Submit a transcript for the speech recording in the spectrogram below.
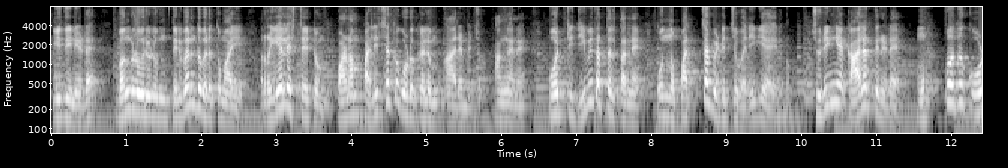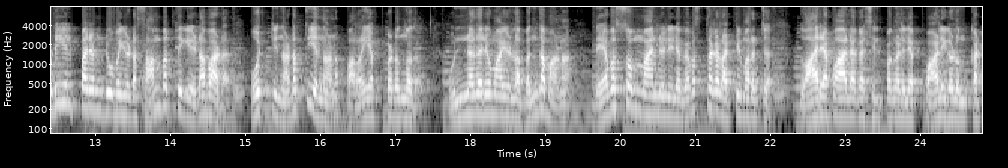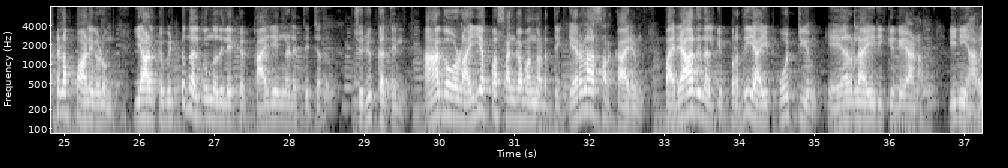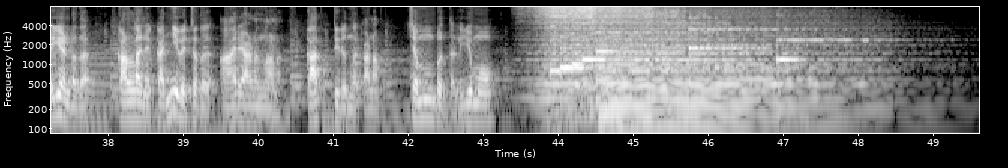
ഇതിനിടെ ബംഗളൂരുവിലും തിരുവനന്തപുരത്തുമായി റിയൽ എസ്റ്റേറ്റും പണം പലിശക്ക് കൊടുക്കലും ആരംഭിച്ചു. അങ്ങനെ പോറ്റി ജീവിതത്തിൽ തന്നെ ഒന്ന് പച്ച പിടിച്ചു വരികയായിരുന്നു. ചുരുങ്ങിയ കാലത്തിനിടെ മുപ്പത് കോടിയിൽ പരം രൂപയുടെ സാമ്പത്തിക ഇടപാട് പോറ്റി നടത്തിയെന്നാണ് പറയപ്പെടുന്നത്. ഉന്നതരുമായുള്ള ബന്ധമാണ് ദേവസ്വം മാനുവലിലെ വ്യവസ്ഥകൾ അട്ടിമറിച്ച് ദ്വാരപാലക ശില്പങ്ങളിലെ പാളികളും കട്ടിളപ്പാളികളും ഇയാൾക്ക് വിട്ടു നൽകുന്നതിലേക്ക് കാര്യങ്ങൾ എത്തിച്ചത്. ചുരുക്കത്തിൽ ആഗോള അയ്യപ്പ സംഗമം നടത്തി കേരള സർക്കാരും പരാതി നൽകി പ്രതിയായി പോറ്റിയും ഏറലായിരിക്കുകയാണ്. ഇനി അറിയേണ്ടത് കള്ളന് കഞ്ഞിവെച്ചത് ആരാണെന്നാണ്. കാത്തിരുന്ന് കാണാം. ചെമ്പ് തെളിയുമോ?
